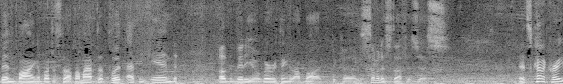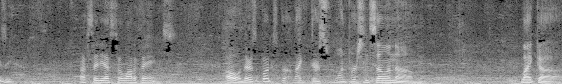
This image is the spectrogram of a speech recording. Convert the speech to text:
been buying a bunch of stuff. I'm gonna have to put at the end of the video of everything that I bought because some of this stuff is just, it's kind of crazy. I've said yes to a lot of things. Oh, and there's a bunch, of, like there's one person selling, um, like, uh,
